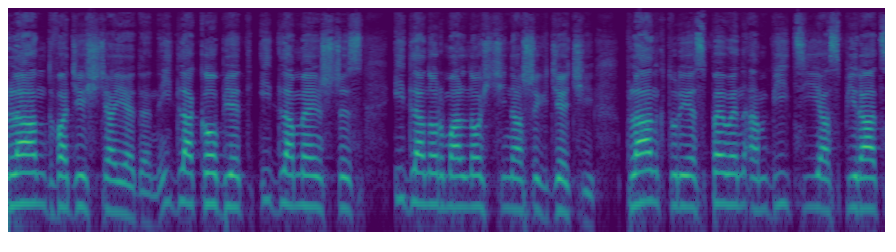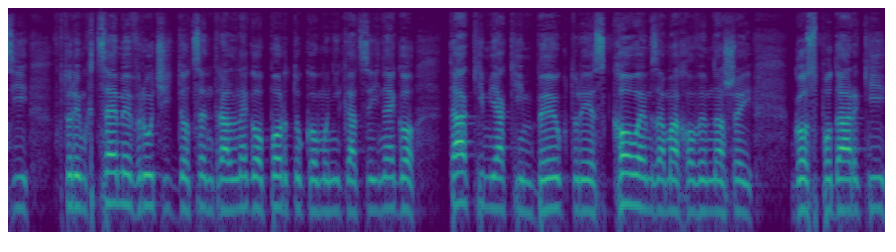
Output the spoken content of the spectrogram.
Plan 21 i dla kobiet, i dla mężczyzn, i dla normalności naszych dzieci. Plan, który jest pełen ambicji i aspiracji, w którym chcemy wrócić do centralnego portu komunikacyjnego, takim jakim był, który jest kołem zamachowym naszej gospodarki.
